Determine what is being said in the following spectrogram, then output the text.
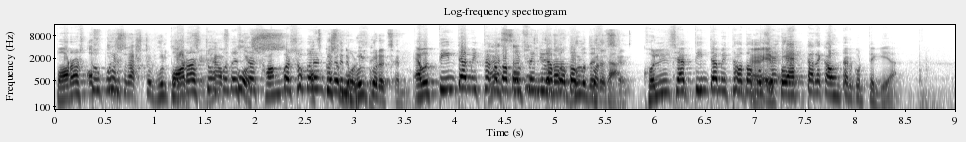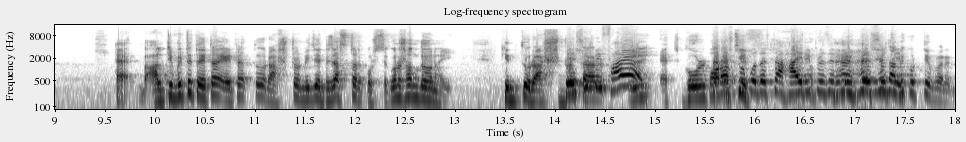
পররাষ্ট্র উপদেষ্টা- রাষ্ট্র ভুল করেছে। পররাষ্ট্র হ্যাঁ, উপদেষ্টা সংবাদ সম্মেলন করে ভুল বলছেন করেছেন। এবং তিনটা মিথ্যা হ্যাঁ, কথা বলছেন নিরাপত্তা ওনারা উপদেষ্টা। খলিল সাহেব তিনটা মিথ্যা কথা হ্যাঁ, বলছে এরপর- একটারে কাউন্টার করতে গিয়া। হ্যাঁ আলটিমেটলি তো এটা এটা তো রাষ্ট্র নিজে ডিজাস্টার করছে কোনো সন্দেহ নাই। কিন্তু রাষ্ট্র তার এই গোলটা পররাষ্ট্র উপদেষ্টা হাই রিপ্রেজেন্টেটিভ হ্যাঁ, দাবি করতে পারেন।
